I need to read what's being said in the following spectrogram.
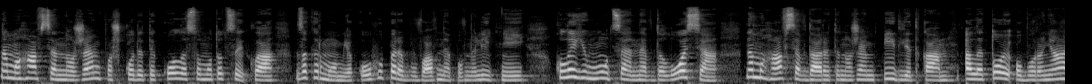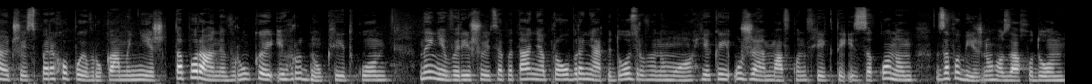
намагався ножем пошкодити колесо мотоцикла, за кермом якого перебував неповнолітній. Коли йому це не вдалося, намагався вдарити ножем підлітка, але той, обороняючись, перехопив руками ніж та поранив руки і грудну клітку. Нині вирішується питання про обрання підозрюваному, який уже мав конфлікти із законом запобіжного заходу.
